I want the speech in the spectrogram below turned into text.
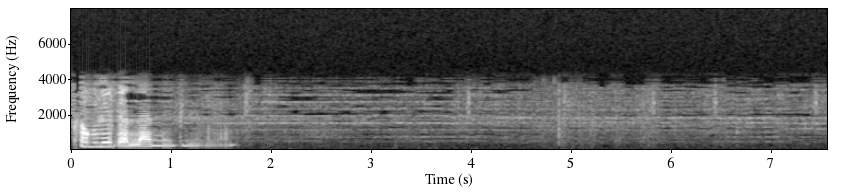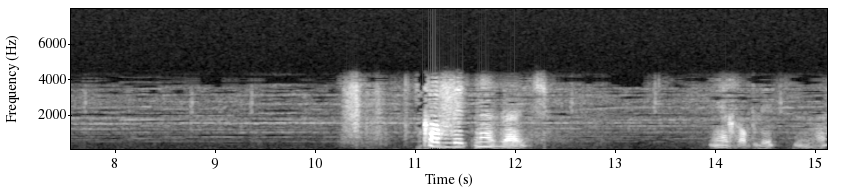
kabul ederler mi bilmiyorum. Kabul etmezler ki. Niye kabul etsinler?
